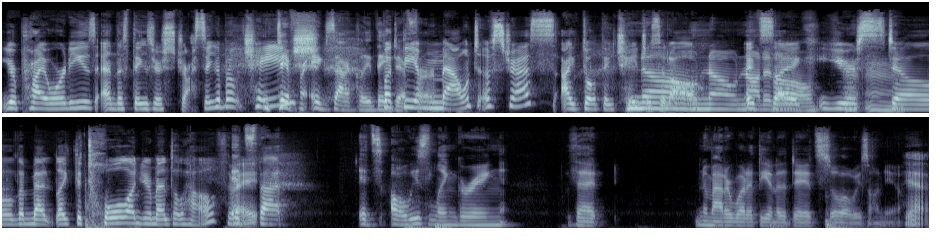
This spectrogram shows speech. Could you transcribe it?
your priorities and the things you're stressing about change. different exactly they but differ. the amount of stress, I don't think changes no, at all. No, no, not it's at like all. It's like you're Mm-mm. still the men- like the toll on your mental health, right? It's that it's always lingering that no matter what, at the end of the day, it's still always on you. yeah.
